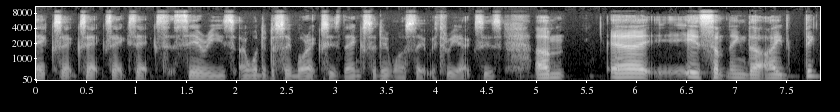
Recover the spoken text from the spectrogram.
XXXXX series. I wanted to say more X's then because I didn't want to say it with three X's. Um, uh, is something that I think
